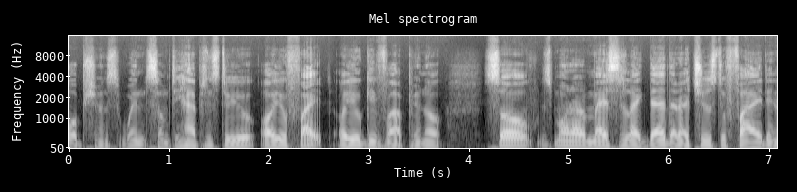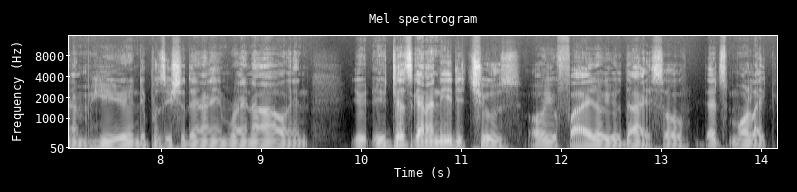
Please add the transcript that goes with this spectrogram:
options when something happens to you, or you fight or you give up, you know? So it's more of a message like that that I choose to fight and I'm here in the position that I am right now and you you just gonna need to choose or you fight or you die. So that's more like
